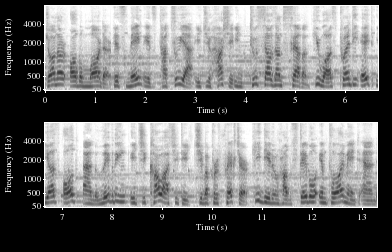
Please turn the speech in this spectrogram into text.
Journal of Murder. His name is Tatsuya Ichihashi. In 2007, he was 28 years old and lived in Ichikawa City, Chiba Prefecture. He didn't have stable employment and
